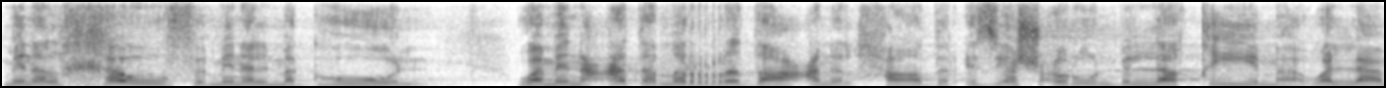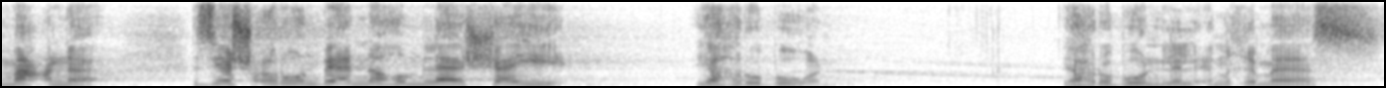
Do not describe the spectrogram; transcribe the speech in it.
من الخوف من المجهول ومن عدم الرضا عن الحاضر إذ يشعرون باللا قيمة ولا معنى إذ يشعرون بأنهم لا شيء يهربون. يهربون للانغماس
